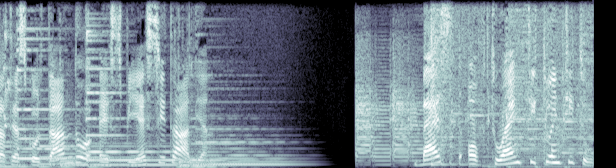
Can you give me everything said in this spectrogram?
State ascoltando SBS Italian. Best of 2022.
